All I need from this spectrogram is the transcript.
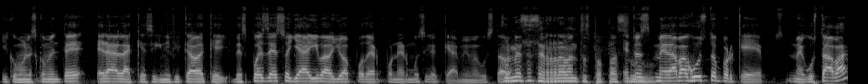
Y como les comenté, era la que significaba que después de eso ya iba yo a poder poner música que a mí me gustaba. Con esa cerraban tus papás. su- Entonces me daba gusto porque pues, me gustaba,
